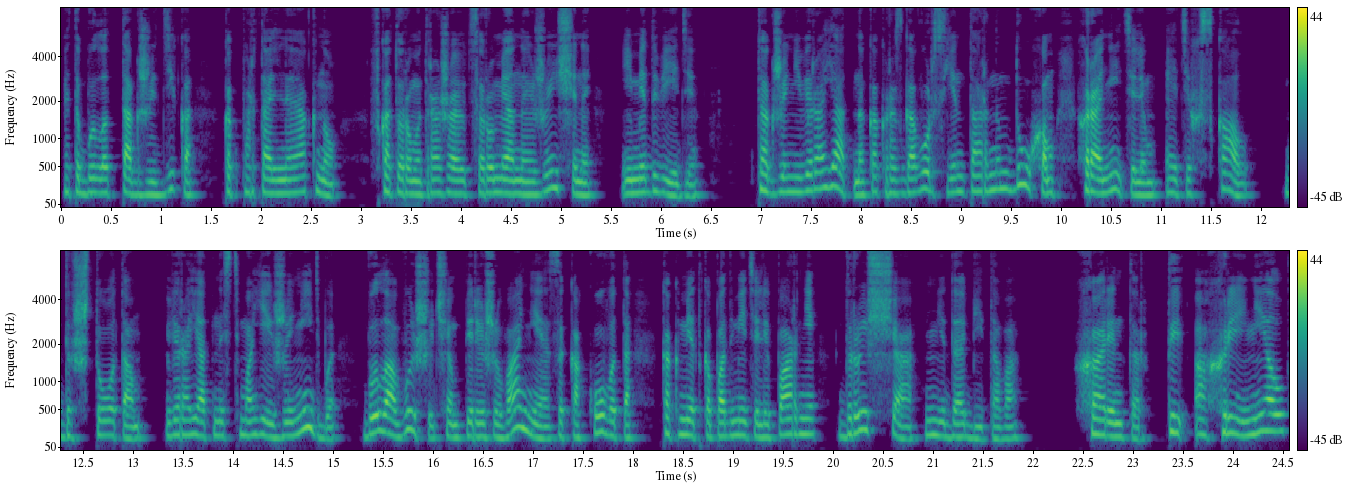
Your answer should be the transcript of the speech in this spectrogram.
Это было так же дико, как портальное окно, в котором отражаются румяные женщины и медведи. Так же невероятно, как разговор с янтарным духом, хранителем этих скал. Да что там, вероятность моей женитьбы была выше, чем переживание за какого-то, как метко подметили парни, дрыща недобитого. «Харинтер, ты охренел?»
